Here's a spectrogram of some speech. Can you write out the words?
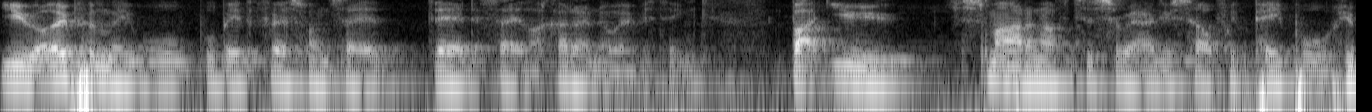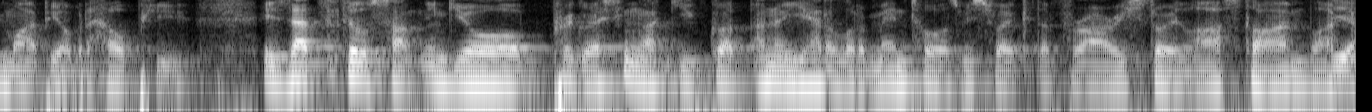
you openly will, will be the first one say there to say like I don't know everything, but you smart enough to surround yourself with people who might be able to help you. Is that still something you're progressing? Like you've got, I know you had a lot of mentors. We spoke at the Ferrari story last time, like Yeah.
